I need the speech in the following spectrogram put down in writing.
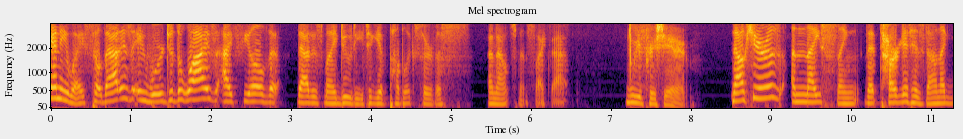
Anyway, so that is a word to the wise. I feel that that is my duty to give public service announcements like that. We appreciate it. Now, here is a nice thing that Target has done.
